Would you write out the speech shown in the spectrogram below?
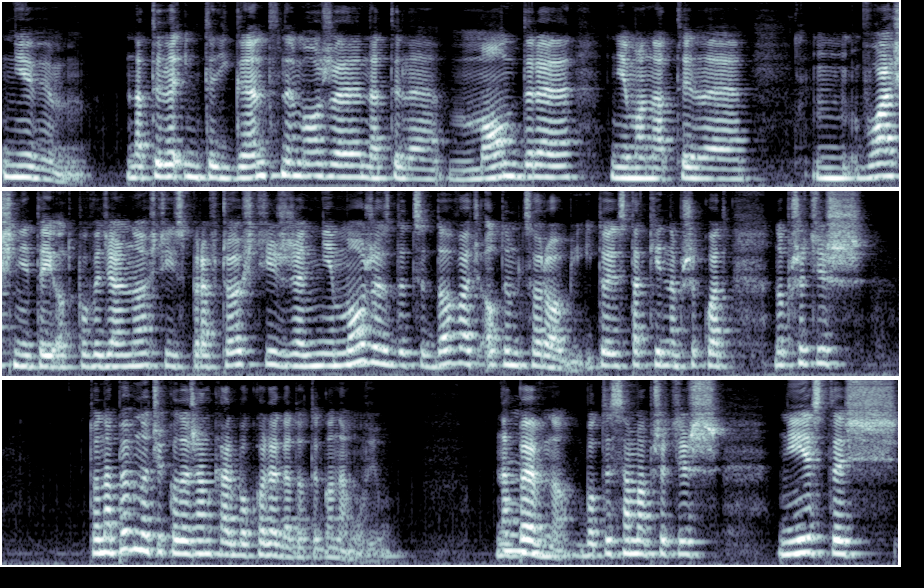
nie wiem, na tyle inteligentne, może, na tyle mądre, nie ma na tyle właśnie tej odpowiedzialności i sprawczości, że nie może zdecydować o tym, co robi. I to jest takie na przykład, no przecież to na pewno cię koleżanka albo kolega do tego namówił. Na Mhm. pewno, bo ty sama przecież nie jesteś,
